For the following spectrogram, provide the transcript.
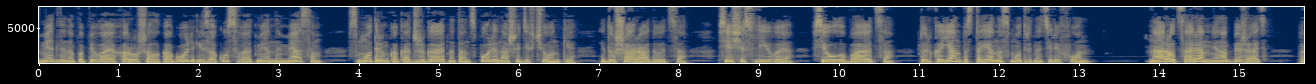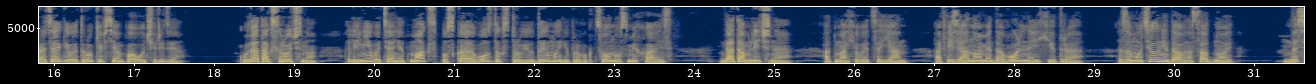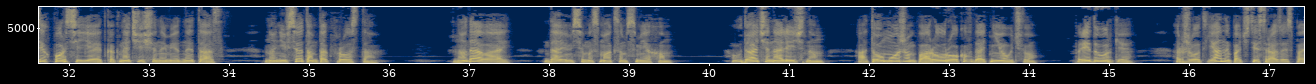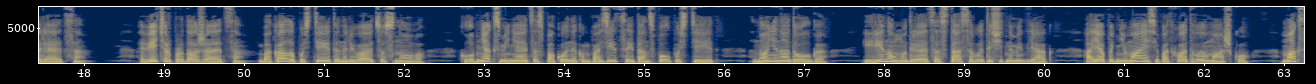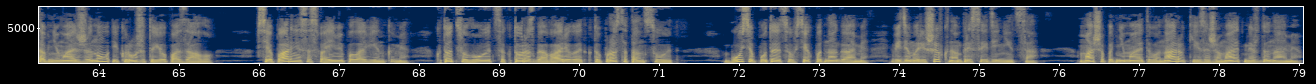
Медленно попивая хороший алкоголь и закусывая отменным мясом, смотрим, как отжигают на танцполе наши девчонки, и душа радуется. Все счастливые, все улыбаются, только Ян постоянно смотрит на телефон. «Народ, сорян, мне надо бежать», — протягивает руки всем по очереди. «Куда так срочно?» — лениво тянет Макс, пуская воздух струю дыма и провокационно усмехаясь. «Да там личное», — отмахивается Ян, а физиономия довольная и хитрая. Замутил недавно с одной. До сих пор сияет, как начищенный медный таз. Но не все там так просто. «Ну давай», — давимся мы с Максом смехом. «Удачи на личном, а то можем пару уроков дать неучу». «Придурки!» — ржет Ян и почти сразу испаряется. Вечер продолжается, бокалы пустеют и наливаются снова. Клубняк сменяется спокойной композицией, танцпол пустеет. Но ненадолго. Ирина умудряется Стаса вытащить на медляк, а я поднимаюсь и подхватываю Машку. Макс обнимает жену и кружит ее по залу. Все парни со своими половинками — кто целуется, кто разговаривает, кто просто танцует. Буся путается у всех под ногами, видимо, решив к нам присоединиться. Маша поднимает его на руки и зажимает между нами.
